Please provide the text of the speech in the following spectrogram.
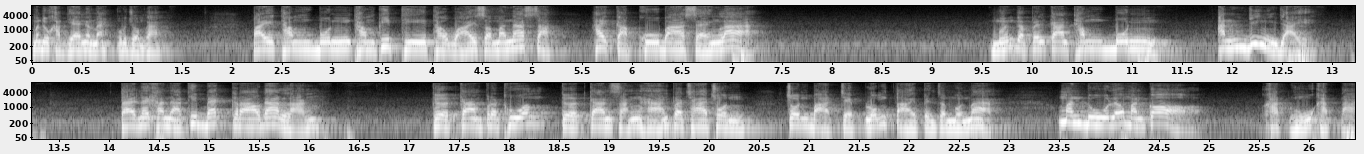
มันดูขัดแย้งกันไหมคุณผู้ชมครับ ไปทำบุญทำพิธีถวายสมณศักดิ์ให้กับครูบาแสงล่า เหมือนกับเป็นการทำบุญอันยิ่งใหญ่ แต่ในขณะที่แบ็กกราวด์ด้านหลัง เกิดการประท้วงเกิดการสังหารประชาชน จนบาดเจ็บล้มตายเป็นจำนวนมาก มันดูแล้วมันก็ขัดหูขัดตา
